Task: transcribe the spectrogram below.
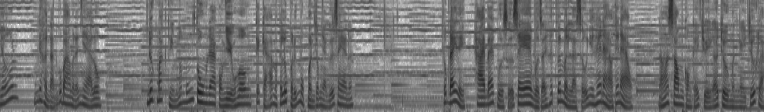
nhớ cái hình ảnh của ba mình ở nhà luôn. Nước mắt thì nó muốn tuôn ra còn nhiều hơn cái cả mà cái lúc mà đứng một mình trong nhà gửi xe nữa. Lúc đấy thì hai bác vừa sửa xe vừa giải thích với mình là sửa như thế nào thế nào đó, xong còn kể chuyện ở trường mình ngày trước là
